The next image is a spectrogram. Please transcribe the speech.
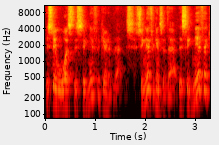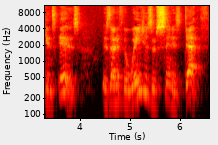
You say, well, what's the significance of that? Significance of that? The significance is, is that if the wages of sin is death,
